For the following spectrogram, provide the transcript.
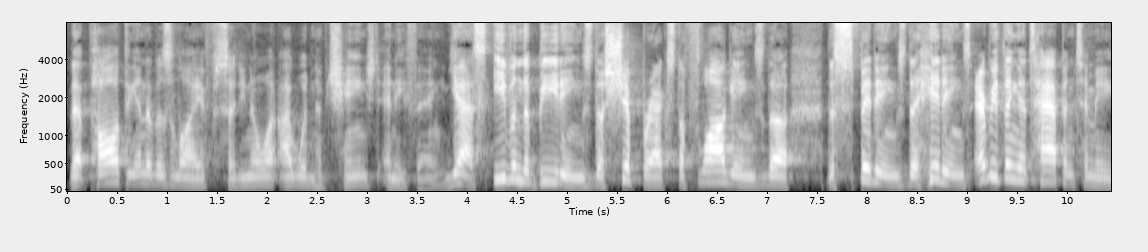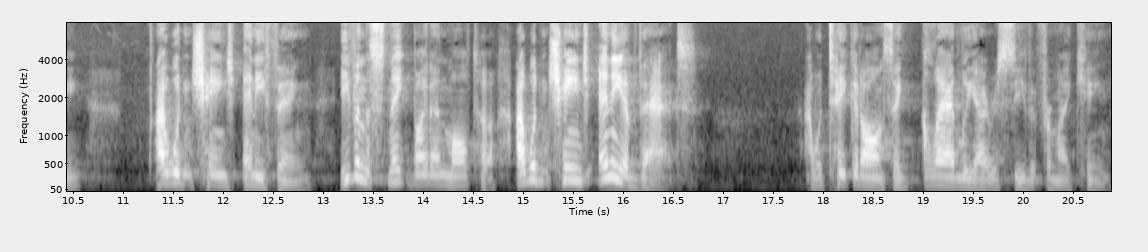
that Paul at the end of his life said, You know what? I wouldn't have changed anything. Yes, even the beatings, the shipwrecks, the floggings, the, the spittings, the hittings, everything that's happened to me, I wouldn't change anything. Even the snake bite on Malta, I wouldn't change any of that. I would take it all and say, Gladly I receive it for my king.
